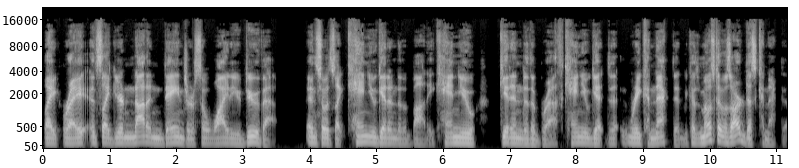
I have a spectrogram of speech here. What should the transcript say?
Like, right? It's like you're not in danger. So why do you do that? And so it's like, can you get into the body? Can you get into the breath? Can you get reconnected? Because most of us are disconnected.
